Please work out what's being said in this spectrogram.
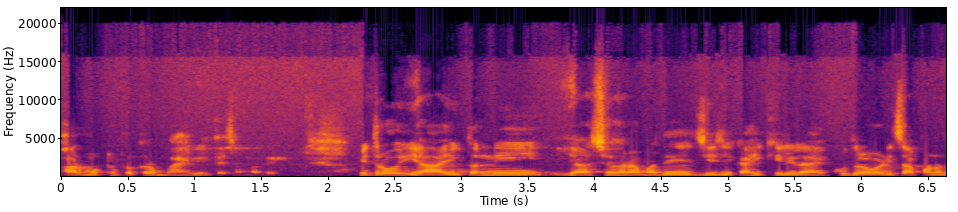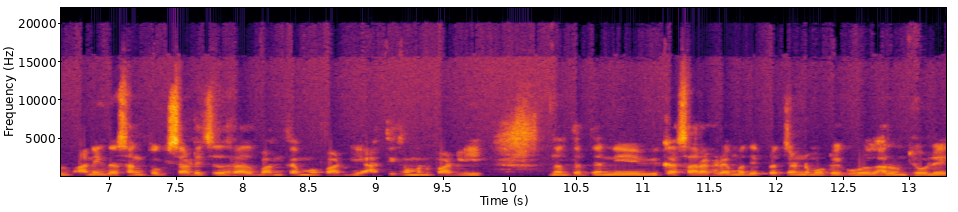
फार मोठं प्रकरण बाहेर येईल त्याच्यामध्ये. मित्रो या आयुक्तांनी या शहरामध्ये जे जे काही केलेलं आहे कुदळवाडीचं आपण अनेकदा सांगतो की साडेचार हजार बांधकामं पाडली अतिक्रमण पाडली नंतर त्यांनी विकास आराखड्यामध्ये प्रचंड मोठे घोळ घालून ठेवले.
